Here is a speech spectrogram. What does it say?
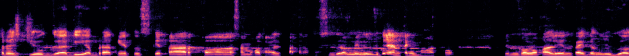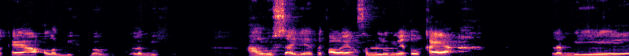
Terus juga dia beratnya itu sekitar uh, sama kotaknya 400 gram. Ini juga enteng banget kok. Dan kalau kalian pegang juga kayak lebih bagus, lebih halus aja. Kalau yang sebelumnya tuh kayak lebih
